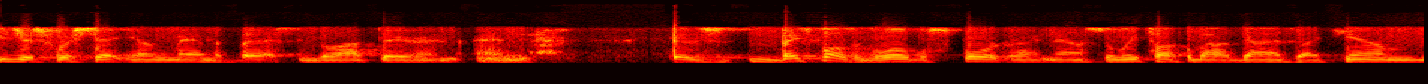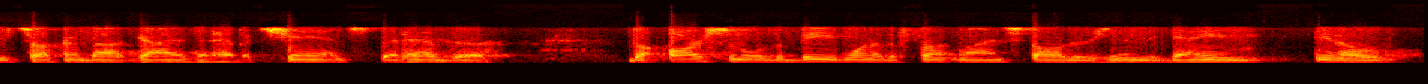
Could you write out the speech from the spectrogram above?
you just wish that young man the best and go out there and and because baseball is a global sport right now. So when we talk about guys like him, we're talking about guys that have a chance that have the the arsenal to be one of the frontline starters in the game. You know,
